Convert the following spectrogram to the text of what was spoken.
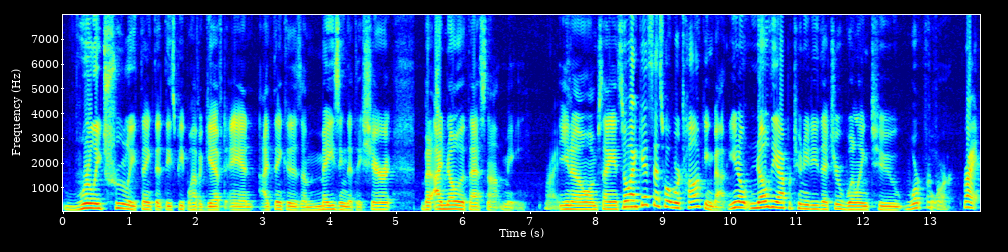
really truly think that these people have a gift and I think it is amazing that they share it, but I know that that's not me. Right. You know what I'm saying? So I guess that's what we're talking about. You know, know the opportunity that you're willing to work for. Right.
